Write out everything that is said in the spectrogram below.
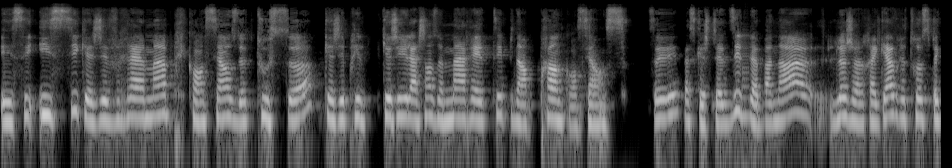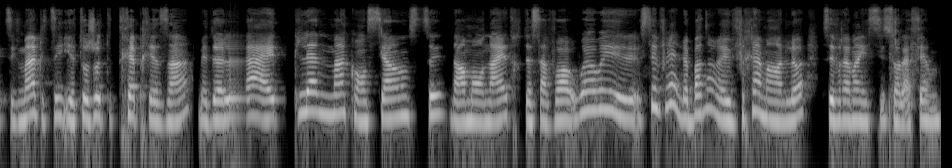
Et c'est ici que j'ai vraiment pris conscience de tout ça, que j'ai pris, que j'ai eu la chance de m'arrêter puis d'en prendre conscience parce que je te dis, le bonheur, là, je le regarde rétrospectivement, puis il a toujours été très présent, mais de là à être pleinement conscience, dans mon être, de savoir, ouais, oui, c'est vrai, le bonheur est vraiment là, c'est vraiment ici sur la ferme.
